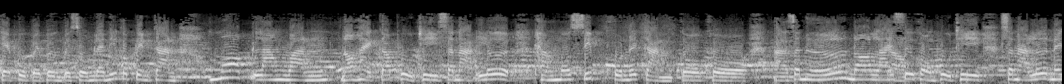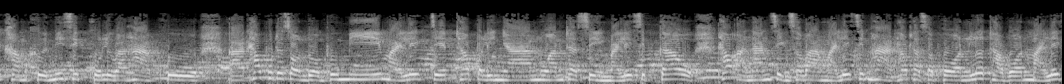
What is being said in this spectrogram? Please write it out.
แก่ผู้ไปเบิงไปสม และนี่ก็เป็นการมอบรางวัลเนาะให้กับผู้ที่สนาดเลิศทั้งหมด10คนด้วยกันกคอ่าเสนอเนาะรายชื่อของผู้ที่สนาดเลิศในค่ำคืนนี้10คนหรือว่า5ครูอ่าเท่าพุทธสอนดวงภูมิหมายเลข7เท่าปริญญานวลทัศสิงห์หมายเลข19เท่าอานันต์สิงสว่างหมายเลข15เท่าทัศพรเลิศถาวรหมายเลข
